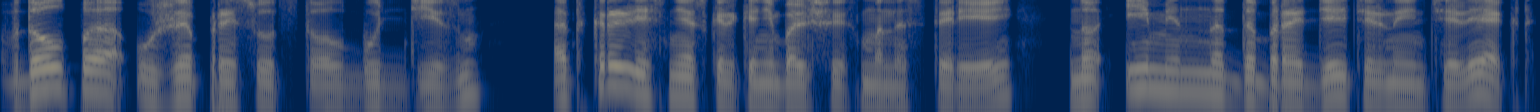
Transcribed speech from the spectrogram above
В Долпа уже присутствовал буддизм, открылись несколько небольших монастырей, но именно добродетельный интеллект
